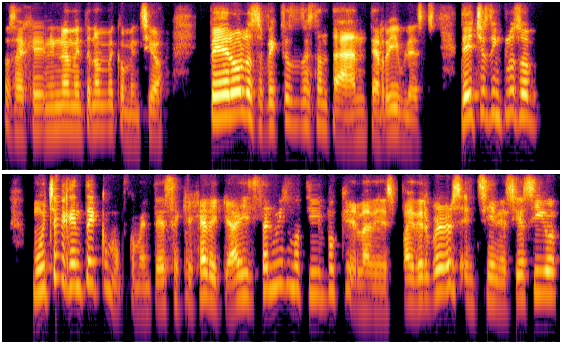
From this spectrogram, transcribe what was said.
o sea, genuinamente no me convenció. Pero los efectos no están tan terribles. De hecho, incluso mucha gente, como comenté, se queja de que ahí está al mismo tiempo que la de Spider-Verse en cines. Yo sigo,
